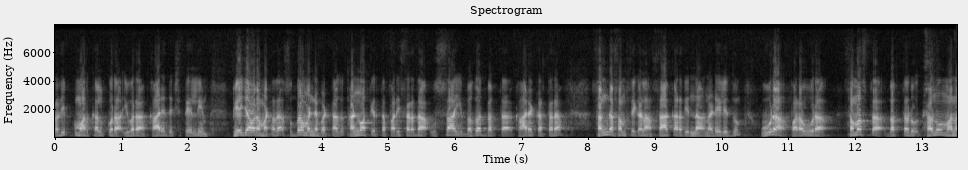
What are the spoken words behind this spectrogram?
ಪ್ರದೀಪ್ ಕುಮಾರ್ ಕಲ್ಕುರ ಇವರ ಕಾರ್ಯಾಧ್ಯಕ್ಷತೆಯಲ್ಲಿ ಪೇಜಾವರ ಮಠದ ಸುಬ್ರಹ್ಮಣ್ಯ ಭಟ್ ಹಾಗೂ ಕಣ್ವತೀರ್ಥ ಪರಿಸರದ ಉತ್ಸಾಹಿ ಭಗವದ್ಭಕ್ತ ಕಾರ್ಯಕರ್ತರ ಸಂಘ ಸಂಸ್ಥೆಗಳ ಸಹಕಾರದಿಂದ ನಡೆಯಲಿದ್ದು, ಊರ ಪರ ಊರ ಸಮಸ್ತ ಭಕ್ತರು ತನು ಮನ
